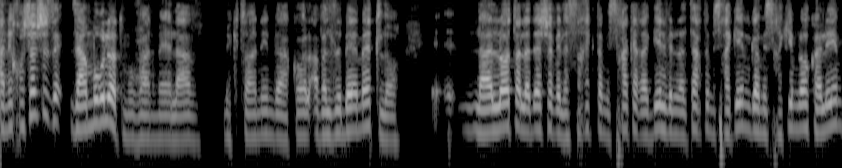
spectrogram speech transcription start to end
אני חושב שזה אמור להיות מובן מאליו, מקצוענים והכול, אבל זה באמת לא. לעלות על הדשא ולשחק את המשחק הרגיל ולנצח את המשחקים, גם משחקים לא קלים,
